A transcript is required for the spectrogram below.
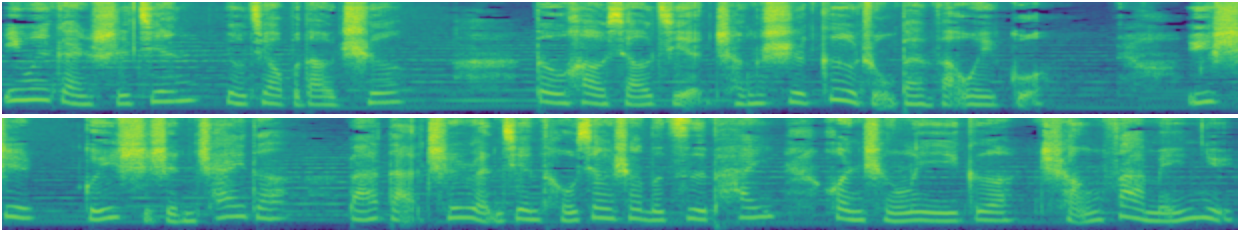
因为赶时间又叫不到车，逗号小姐尝试各种办法未果，于是鬼使神差的把打车软件头像上的自拍换成了一个长发美女，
